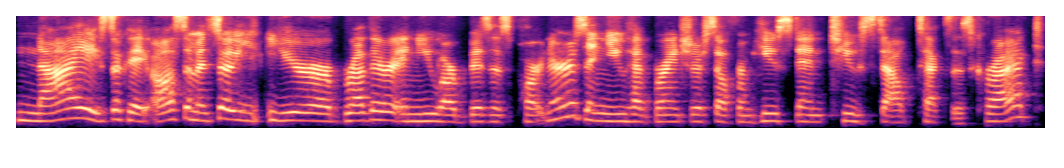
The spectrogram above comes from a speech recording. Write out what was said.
Nice. Okay, awesome. And so your brother and you are business partners and you have branched yourself from Houston to South Texas, correct?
